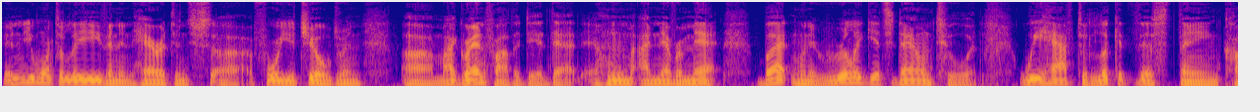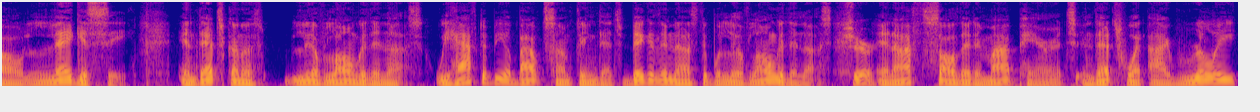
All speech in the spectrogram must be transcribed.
and you want to leave an inheritance uh, for your children. Uh, my grandfather did that, whom I never met. But when it really gets down to it, we have to look at this thing called legacy. And that's going to live longer than us. We have to be about something that's bigger than us that will live longer than us. Sure. And I saw that in my parents, and that's what I really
